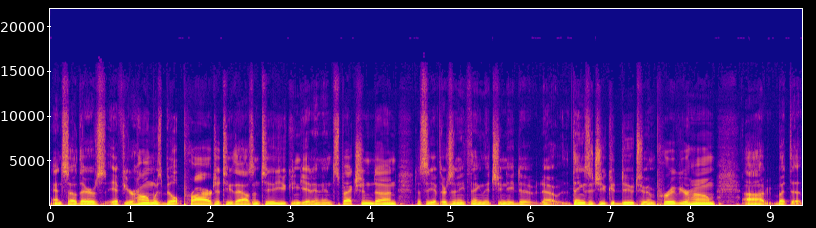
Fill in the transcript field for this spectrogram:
And so there's if your home was built prior to 2002, you can get an inspection done to see if there's anything that you need to uh, things that you could do to improve your home. Uh, but the,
